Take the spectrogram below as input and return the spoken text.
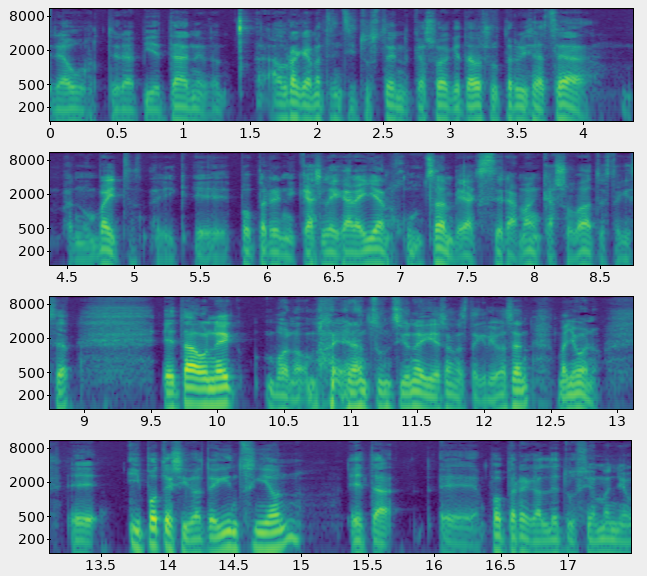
ere aur terapietan, aurrak ematen zituzten kasuak eta superbizatzea, ba, nunbait, e, e, poperren ikasle garaian juntzan beak zeraman kaso bat, ez dakiz zer, Eta honek, bueno, erantzun zion egia esan ez dakiri bazen, baina, bueno, e, hipotesi bat egin zion, eta e, poperrek galdetu zion, baina,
